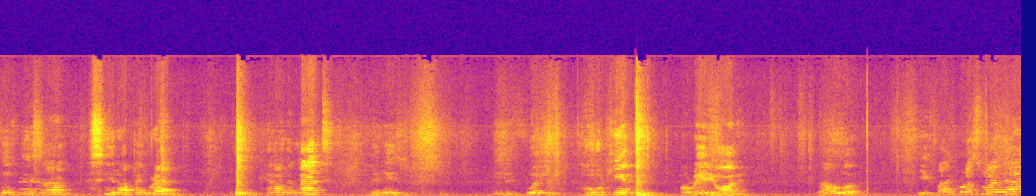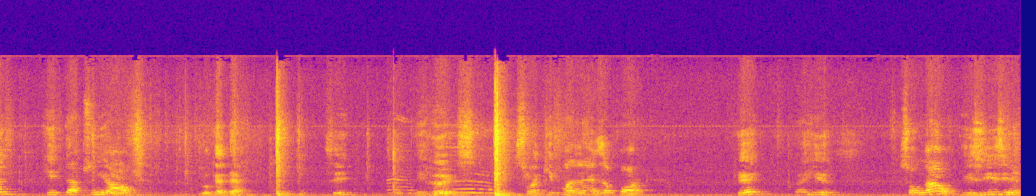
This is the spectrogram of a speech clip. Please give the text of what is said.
Move this arm, sit up and grab it. Hand on the mat, then it's the foot hooking already on it. Now look, if I cross my leg, he taps me out. Look at that. See? It hurts. So I keep my legs apart. Okay? Right here. So now it's easier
